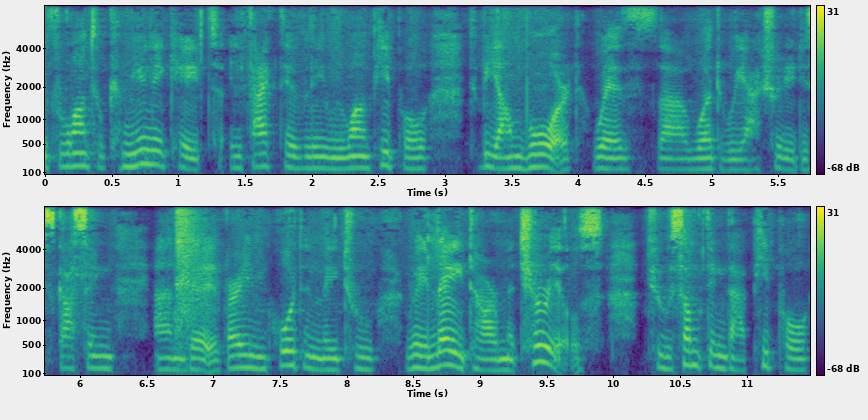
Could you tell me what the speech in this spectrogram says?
if we want to communicate effectively, we want people to be on board with uh, what we're actually discussing, and uh, very importantly, to relate our materials to something that people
